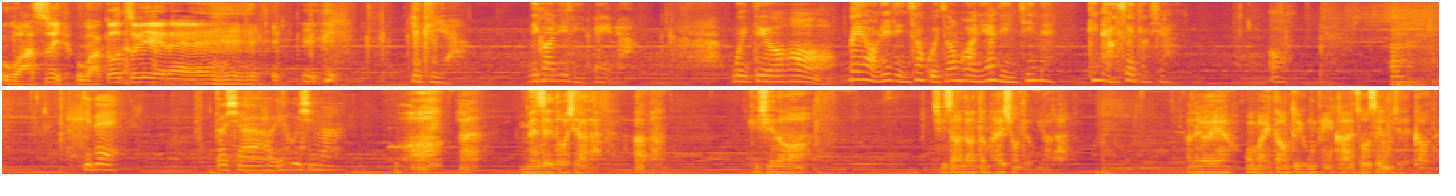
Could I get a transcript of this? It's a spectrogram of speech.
有偌水，有偌古水的呢。Yuki 啊！你看你离别啦，为着吼，要好你人寿贵庄管，你要认真的，紧讲说多谢。哦，嗯，二妹，多谢好你费心嘛。哦，免说多谢啦。啊，其实哦，市长当等来上重要啦。安尼话，我买当对阮平卡做生有一个交代。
